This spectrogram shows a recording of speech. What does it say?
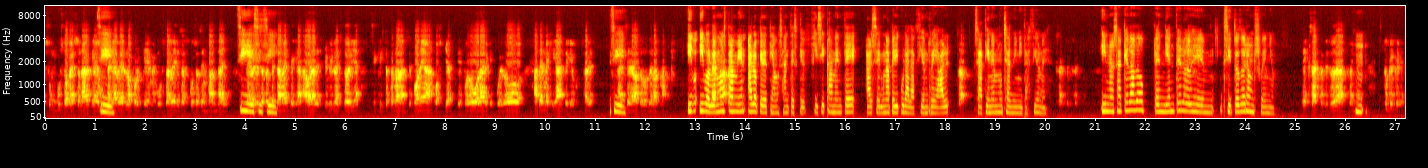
es un gusto personal que me Sí. gustaría verlo porque me gusta ver esas cosas en pantalla. Sí, Pero sí, sí. perfectamente que a la hora de escribir la historia, si Christopher Nolan se pone a, hostia, que puedo volar, que puedo hacerme gigante, que, ¿sabes? Sí. Ahí se le va todo de las manos. Y, y volvemos también a lo que decíamos antes, que físicamente, al ser una película de acción real, Claro. o sea, tiene muchas limitaciones. Exacto, exacto. Y nos ha quedado pendiente lo de mm, si todo era un sueño. Exacto, si tú eras sueño. Mm. ¿Tú qué crees?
